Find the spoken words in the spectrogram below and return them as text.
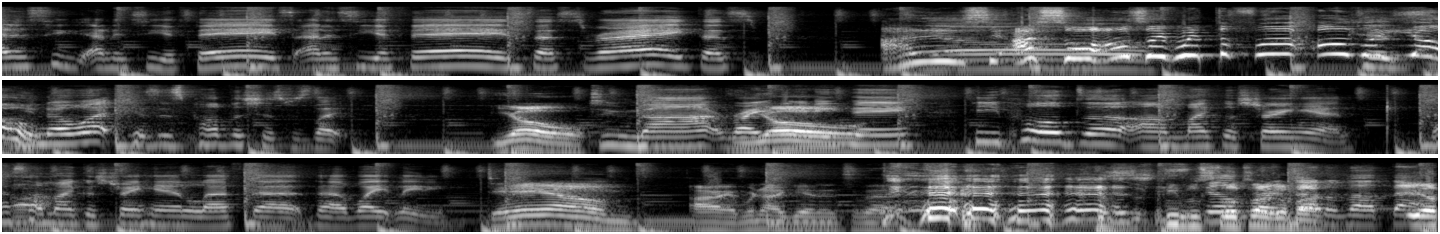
I didn't see. I didn't see your face. I didn't see your face. That's right. That's I didn't see. I saw. I was like, what the fuck? I was like, yo, You know what? Because his publicist was like, yo. "Do not write Yo. anything." He pulled the um, Michael Strahan. That's how Ah. Michael Strahan left that that white lady. Damn. All right, we're not getting into that. People still talk about, about that. Yeah,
